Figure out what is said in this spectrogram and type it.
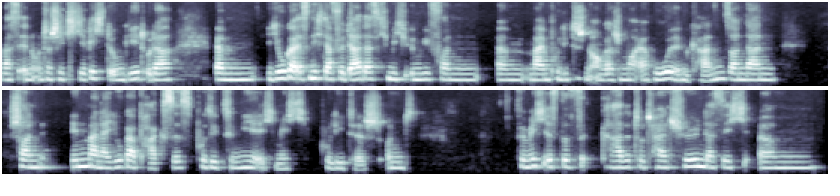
was in unterschiedliche Richtungen geht oder ähm, Yoga ist nicht dafür da, dass ich mich irgendwie von ähm, meinem politischen Engagement erholen kann, sondern schon in meiner Yoga-Praxis positioniere ich mich politisch. Und für mich ist es gerade total schön, dass ich ähm,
